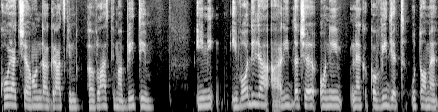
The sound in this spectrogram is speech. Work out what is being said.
koja će onda gradskim e, vlastima biti i, i vodilja, a i da će oni nekako vidjeti u tome e,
